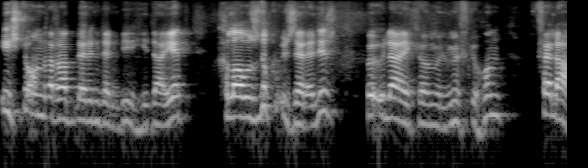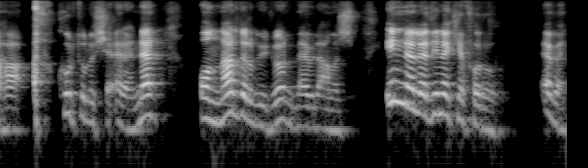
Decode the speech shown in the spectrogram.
İşte onlar Rablerinden bir hidayet, kılavuzluk üzeredir. Ve ulaike ömül müflihun felaha kurtuluşa erenler onlardır buyuruyor Mevlamız. İnnellezine keferu. Evet,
